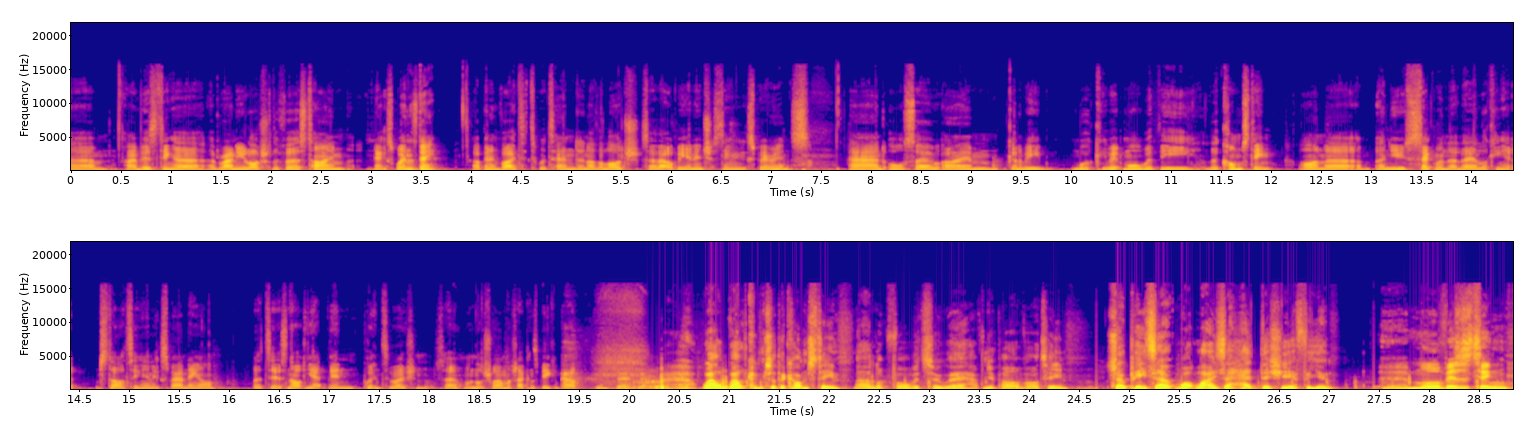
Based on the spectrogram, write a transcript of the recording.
Um, I'm visiting a, a brand new lodge for the first time next Wednesday. I've been invited to attend another lodge, so that'll be an interesting experience and also I'm going to be working a bit more with the the comms team on a, a new segment that they're looking at starting and expanding on but it's not yet been put into motion, so I'm not sure how much I can speak about. well, welcome to the comms team. I look forward to uh, having you part of our team. So, Peter, what lies ahead this year for you? Uh, more visiting,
